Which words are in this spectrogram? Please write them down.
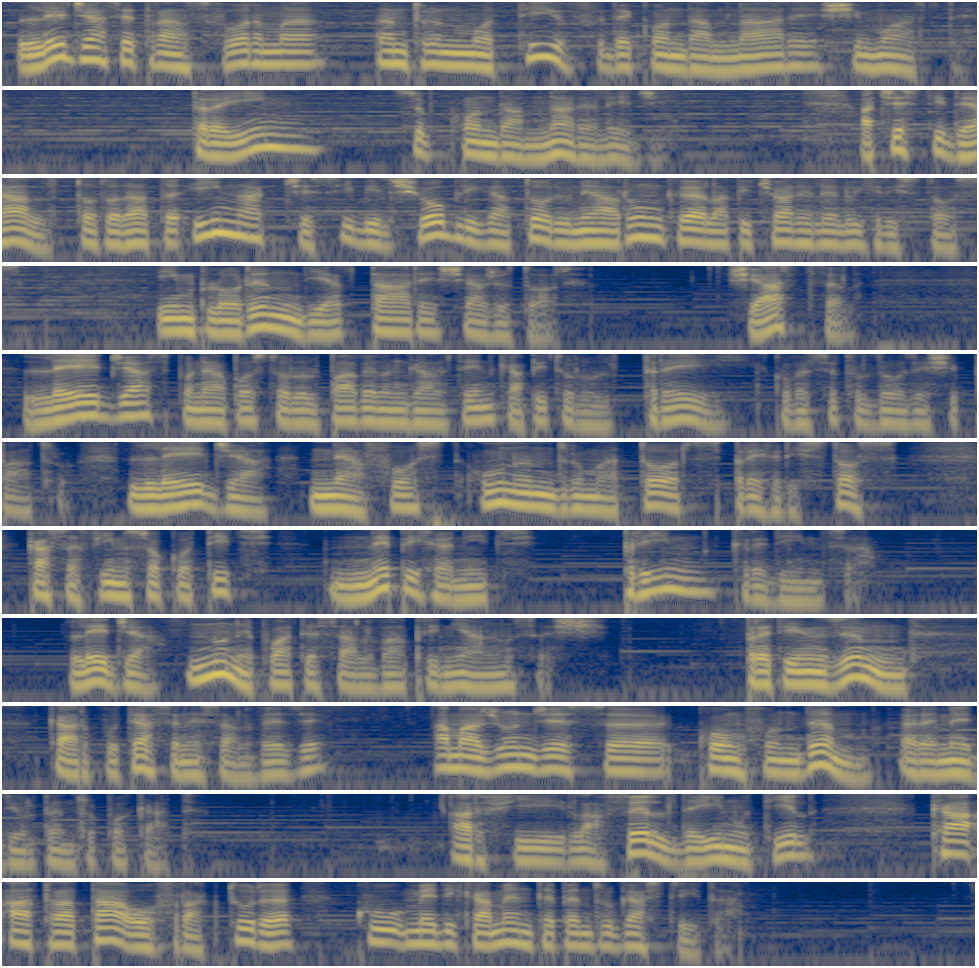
legea se transformă într-un motiv de condamnare și moarte. Trăim sub condamnarea legii. Acest ideal, totodată inaccesibil și obligatoriu, ne aruncă la picioarele lui Hristos, implorând iertare și ajutor. Și astfel, legea, spune Apostolul Pavel în Galateni, capitolul 3, cu versetul 24, legea ne-a fost un îndrumător spre Hristos, ca să fim socotiți neprihăniți prin credință. Legea nu ne poate salva prin ea însăși. Pretinzând că ar putea să ne salveze, am ajunge să confundăm remediul pentru păcat. Ar fi la fel de inutil ca a trata o fractură cu medicamente pentru gastrită.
